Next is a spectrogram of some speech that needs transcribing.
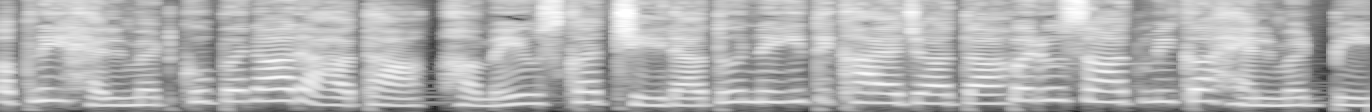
अपने हेलमेट को बना रहा था। हमें उसका चेहरा तो नहीं दिखाया जाता, पर उस आदमी का हेलमेट भी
